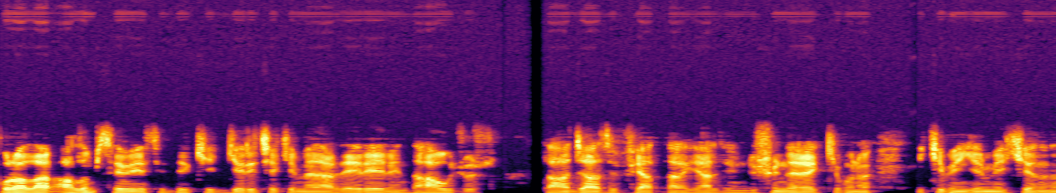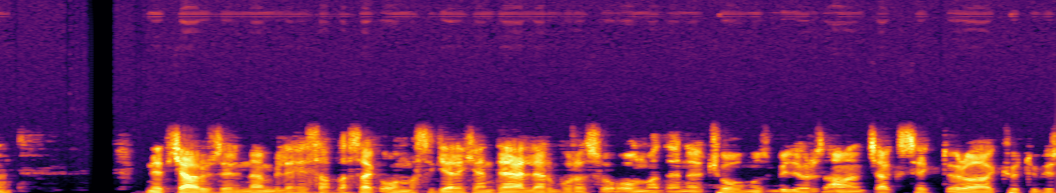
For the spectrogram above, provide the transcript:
buralar alım seviyesidir ki geri çekilmelerde Ereğli'nin daha ucuz, daha cazip fiyatlara geldiğini düşünerek ki bunu 2022 yılının net kar üzerinden bile hesaplasak olması gereken değerler burası olmadığını çoğumuz biliyoruz. Ancak sektör olarak kötü bir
